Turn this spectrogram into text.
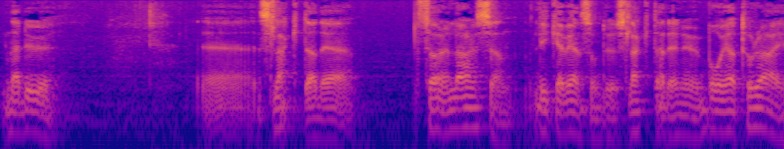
när du eh, slaktade Sören Larsen lika väl som du slaktade nu Boja Turay.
